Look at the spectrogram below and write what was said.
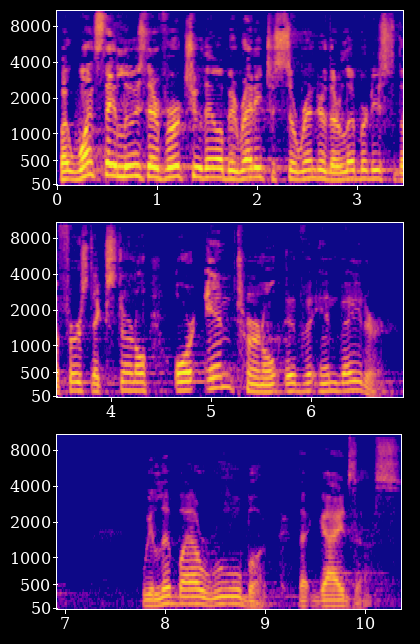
But once they lose their virtue, they will be ready to surrender their liberties to the first external or internal invader. We live by a rule book that guides us.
